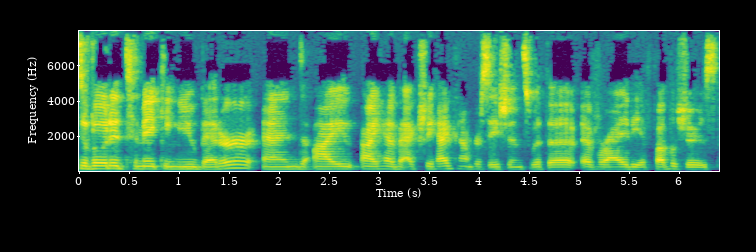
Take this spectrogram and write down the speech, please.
devoted to making you better. And I, I have actually had conversations with a, a variety of publishers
